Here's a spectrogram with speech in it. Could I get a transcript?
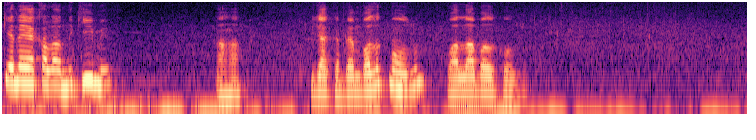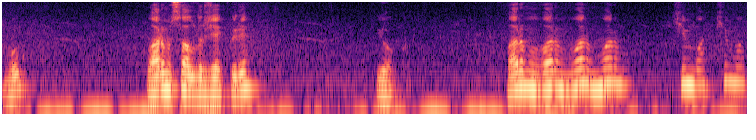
Gene yakalandık iyi mi? Aha. Bir dakika ben balık mı oldum? Vallahi balık oldum. Hop. Var mı saldıracak biri? Yok. Var mı var mı var mı var mı? Kim var kim var?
